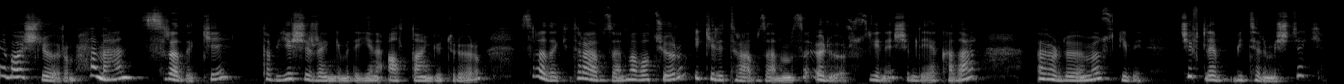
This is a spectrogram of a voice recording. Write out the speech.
Ve başlıyorum. Hemen sıradaki Tabi yeşil rengimi de yine alttan götürüyorum. Sıradaki trabzanıma batıyorum. İkili trabzanımızı örüyoruz. Yine şimdiye kadar ördüğümüz gibi. Çiftle bitirmiştik.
